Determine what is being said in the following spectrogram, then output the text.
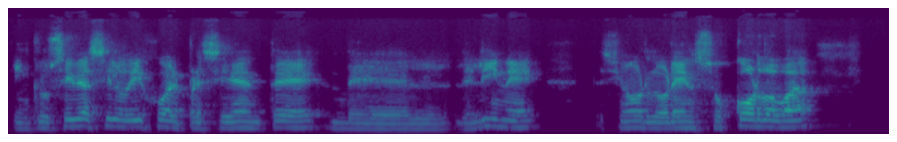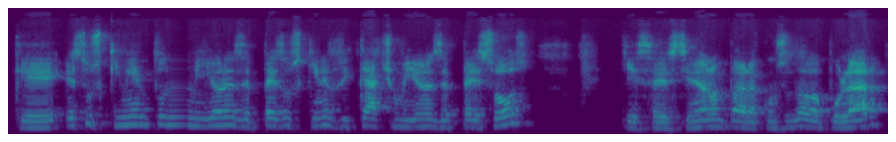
Inclusive así lo dijo el presidente del, del INE, el señor Lorenzo Córdoba, que esos 500 millones de pesos, 500 y cacho millones de pesos que se destinaron para la consulta popular,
